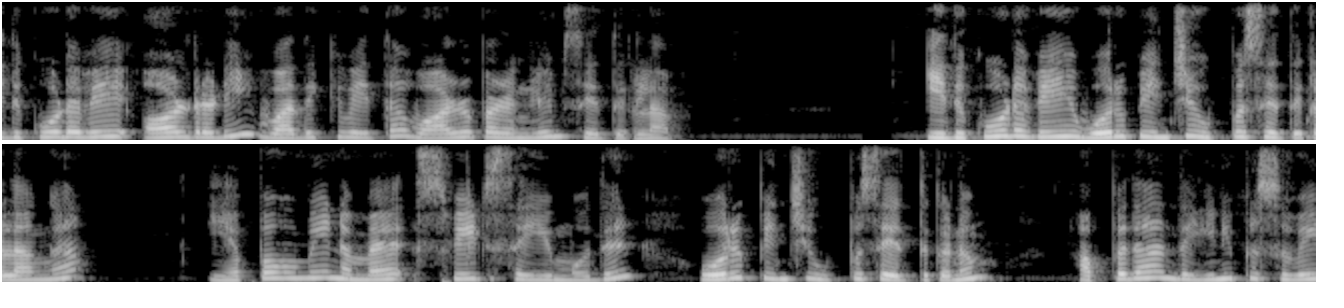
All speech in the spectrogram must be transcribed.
இது கூடவே ஆல்ரெடி வதக்கி வைத்த வாழைப்பழங்களையும் சேர்த்துக்கலாம். இது கூடவே ஒரு பிஞ்சு உப்பு சேர்த்துக்கலாங்க. எப்போவுமே நம்ம ஸ்வீட் செய்யும் போது ஒரு பிஞ்சு உப்பு சேர்த்துக்கணும். அப்போ தான் அந்த இனிப்பு சுவை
